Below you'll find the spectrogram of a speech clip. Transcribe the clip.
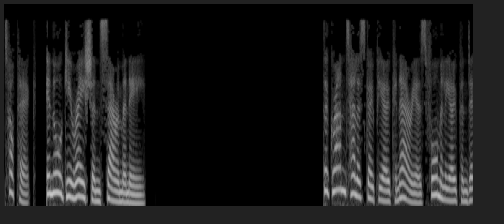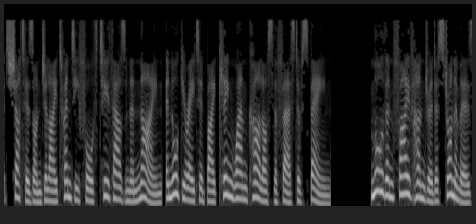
Topic: Inauguration ceremony. The Gran Telescopio Canarias formally opened its shutters on July 24, 2009, inaugurated by King Juan Carlos I of Spain. More than 500 astronomers,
